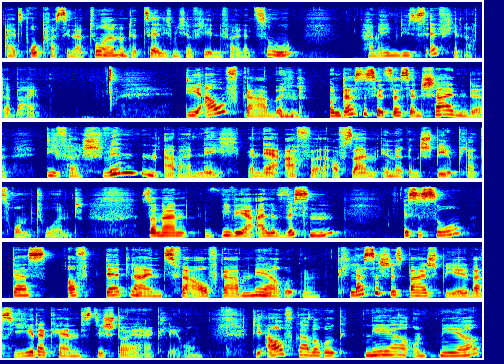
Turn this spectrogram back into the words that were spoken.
als Prokrastinatoren, und da zähle ich mich auf jeden Fall dazu, haben eben dieses Äffchen noch dabei. Die Aufgaben, und das ist jetzt das Entscheidende, die verschwinden aber nicht, wenn der Affe auf seinem inneren Spielplatz rumturnt, sondern wie wir ja alle wissen, ist es so, dass oft Deadlines für Aufgaben näher rücken. Klassisches Beispiel, was jeder kennt, ist die Steuererklärung. Die Aufgabe rückt näher und näher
